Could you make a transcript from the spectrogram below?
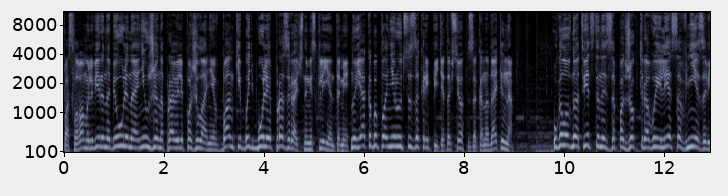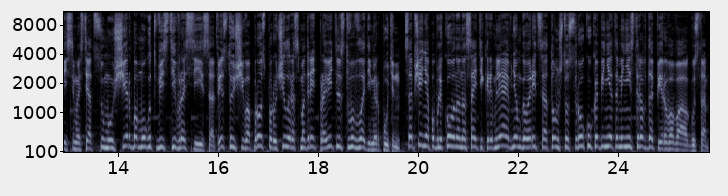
По словам Эльвиры Набиулиной, они уже направили пожелание в банке быть более прозрачными с клиентами, но якобы планируется закрепить это все законодательно законодательно. Уголовную ответственность за поджог травы и леса вне зависимости от суммы ущерба могут ввести в России. Соответствующий вопрос поручил рассмотреть правительству Владимир Путин. Сообщение опубликовано на сайте Кремля, и в нем говорится о том, что срок у Кабинета министров до 1 августа.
